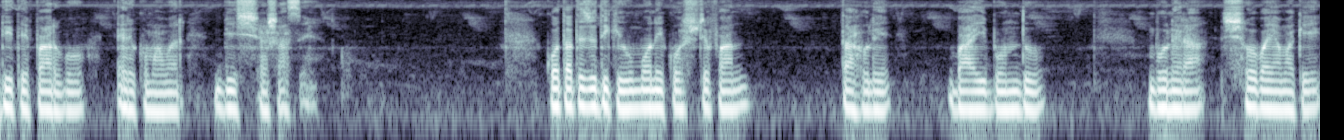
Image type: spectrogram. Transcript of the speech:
দিতে পারব, এরকম আমার বিশ্বাস আছে। কথাতে যদি কেউ মনে কষ্ট পান, তাহলে ভাই, বন্ধু, বোনেরা সবাই আমাকে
